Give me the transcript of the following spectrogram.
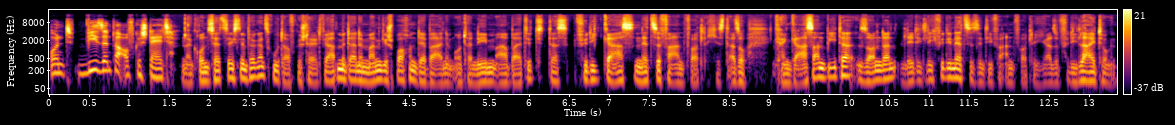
Und wie sind wir aufgestellt? Na, grundsätzlich sind wir ganz gut aufgestellt. Wir haben mit einem Mann gesprochen, der bei einem Unternehmen arbeitet, das für die Gasnetze verantwortlich ist. Also kein Gasanbieter, sondern lediglich für die Netze sind die verantwortlich, also für die Leitungen.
